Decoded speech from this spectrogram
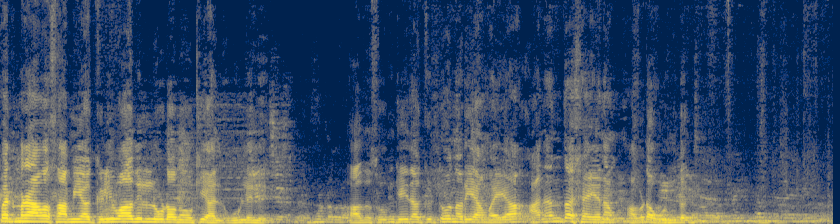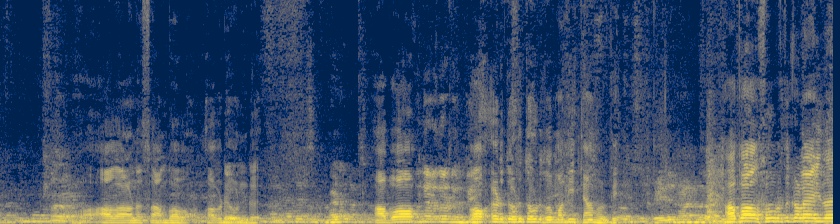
പത്മനാഭസ്വാമി ആ കിളിവാതിലിലൂടെ നോക്കിയാൽ ഉള്ളിൽ അത് സൂം ചെയ്താൽ കിട്ടുമെന്നറിയാൻ വയ്യ അനന്തശയനം അവിടെ ഉണ്ട്. അതാണ് സംഭവം. അവിടെ ഉണ്ട്. അപ്പോൾ ഓ എടുത്തു എടുത്തു എടുത്തു. മതി ഞാൻ നിർത്തി. അപ്പോൾ സുഹൃത്തുക്കളെ ഇത്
